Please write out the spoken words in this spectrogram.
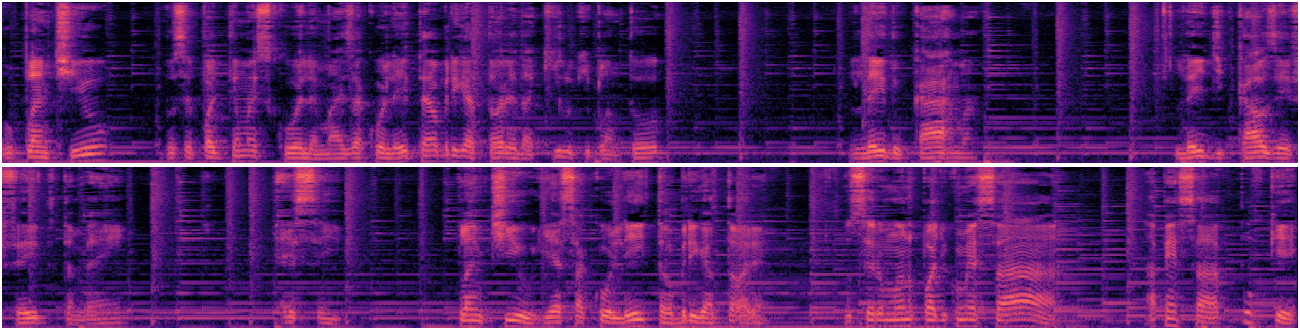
O plantio, você pode ter uma escolha, mas a colheita é obrigatória daquilo que plantou. Lei do karma, lei de causa e efeito também. Esse plantio e essa colheita obrigatória, o ser humano pode começar a pensar: por quê?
